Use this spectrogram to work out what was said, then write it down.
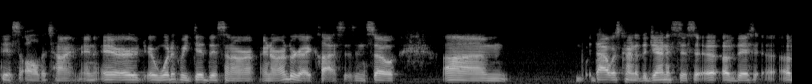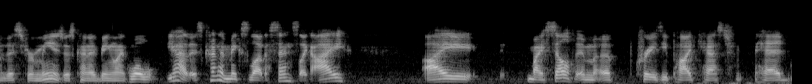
this all the time? And or, or what if we did this in our in our undergrad classes? And so um that was kind of the genesis of this of this for me is just kind of being like well yeah this kind of makes a lot of sense. Like i i myself am a crazy podcast head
